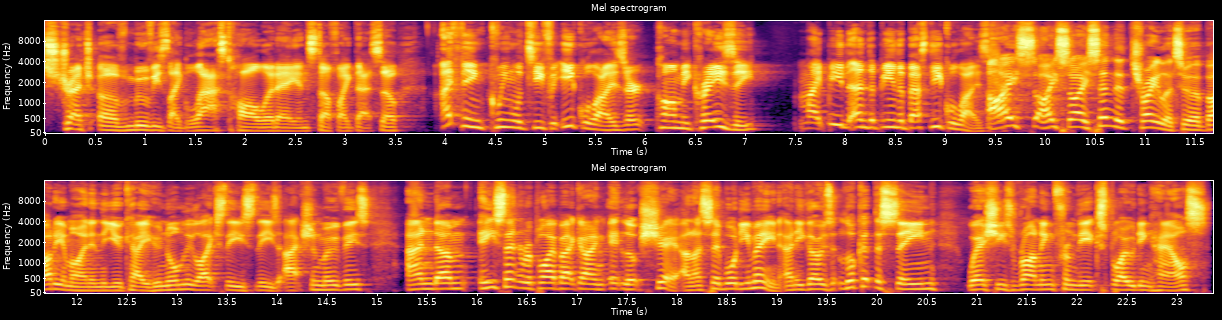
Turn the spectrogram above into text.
stretch of movies like Last Holiday and stuff like that. So I think Queen Latifah Equalizer, call me crazy, might be end up being the best Equalizer. I I sent the trailer to a buddy of mine in the UK who normally likes these these action movies. And um, he sent a reply back going, It looks shit. And I said, What do you mean? And he goes, Look at the scene where she's running from the exploding house.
